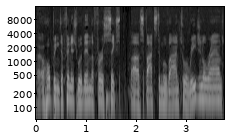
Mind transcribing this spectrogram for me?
uh, hoping to finish within the first six uh, spots to move on to a regional round?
